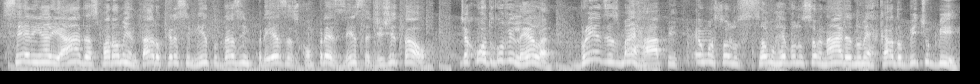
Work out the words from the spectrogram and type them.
serem aliadas para aumentar o crescimento das empresas com presença digital. De acordo com Vilela, Brands by Rap é uma solução revolucionária no mercado B2B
